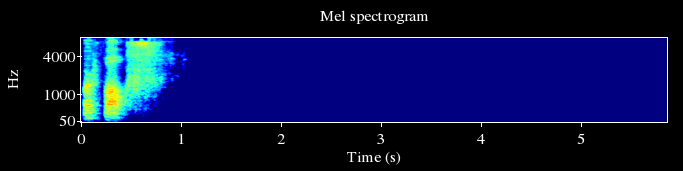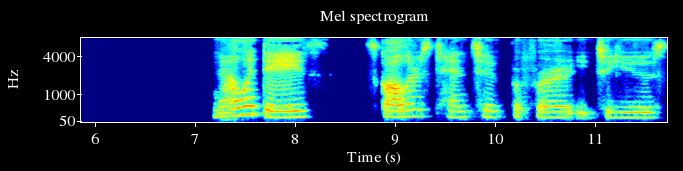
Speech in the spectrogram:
or false. Nowadays, scholars tend to prefer to use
